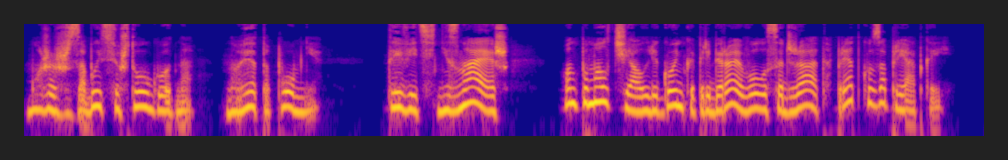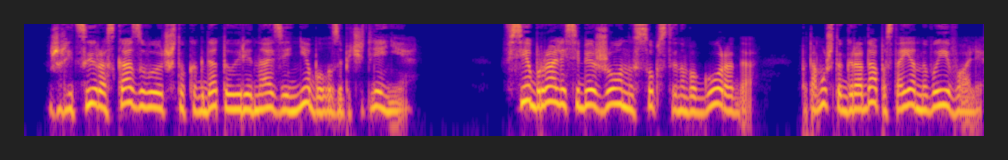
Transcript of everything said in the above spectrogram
«Можешь забыть все, что угодно, но это помни. Ты ведь не знаешь...» Он помолчал, легонько перебирая волосы Джад прядку за прядкой. Жрецы рассказывают, что когда-то у Иринази не было запечатления. Все брали себе жены собственного города, потому что города постоянно воевали.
